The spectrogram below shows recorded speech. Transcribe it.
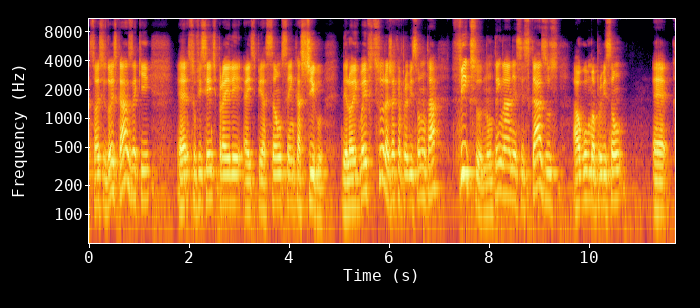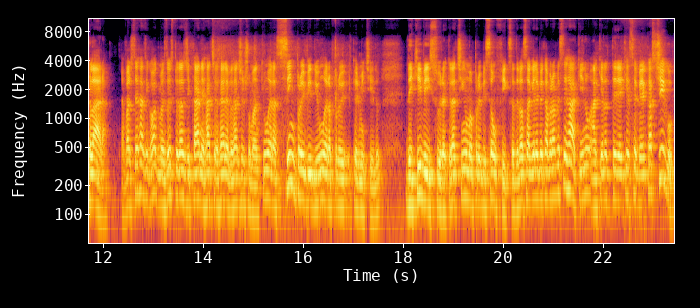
só esses dois casos é que é suficiente para ele a expiação sem castigo. Já que a proibição não está fixo, não tem lá nesses casos alguma proibição é, clara. Mas dois pedaços de carne, que um era sim proibido e um era permitido. De que veisura, que ela tinha uma proibição fixa. De aqui, não, aqui ela teria que receber castigo.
